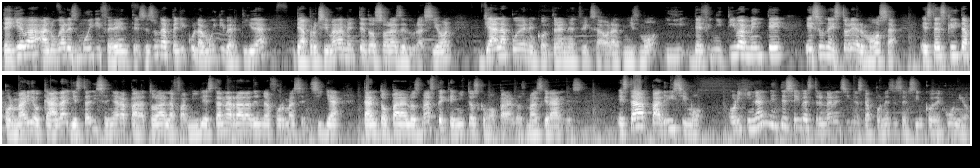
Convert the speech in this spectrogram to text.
te lleva a lugares muy diferentes. Es una película muy divertida, de aproximadamente dos horas de duración. Ya la pueden encontrar en Netflix ahora mismo y definitivamente es una historia hermosa. Está escrita por Mario Kada y está diseñada para toda la familia. Está narrada de una forma sencilla, tanto para los más pequeñitos como para los más grandes. Está padrísimo. Originalmente se iba a estrenar en cines japoneses el 5 de junio,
